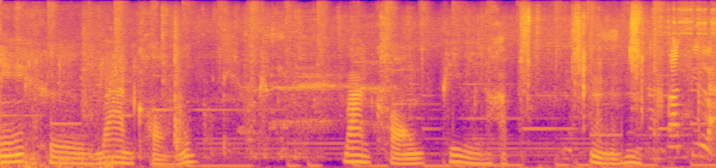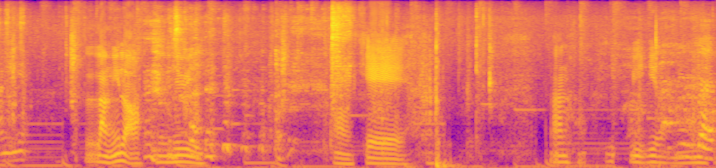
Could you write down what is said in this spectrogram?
นี่คือบ้านของ บ้านของพี่วีนะครับ อืมบ้านที่หลังเนี่ย หลังนี้เหรอพี่วีโอเค บ้านของพี่วีหลังอยู่นี้แบบ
